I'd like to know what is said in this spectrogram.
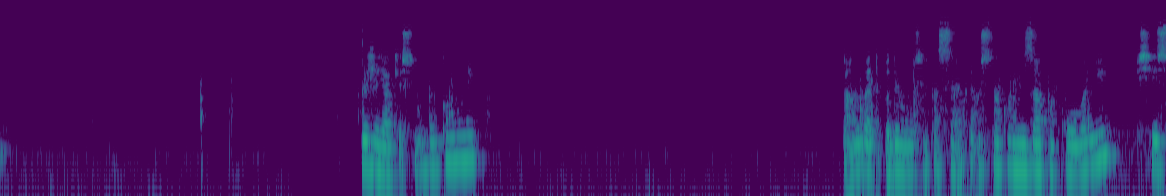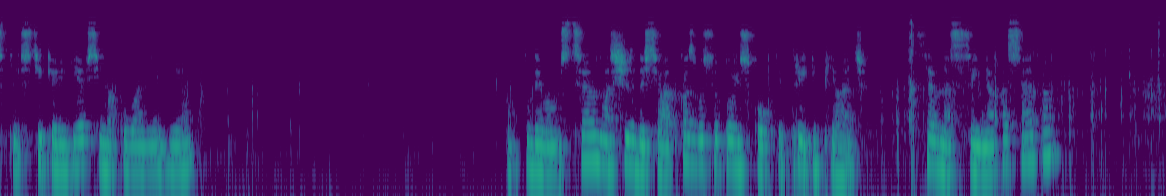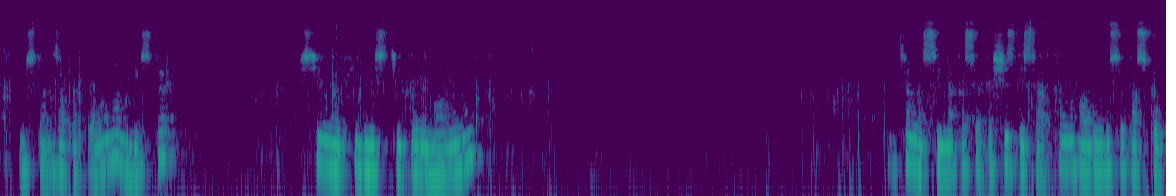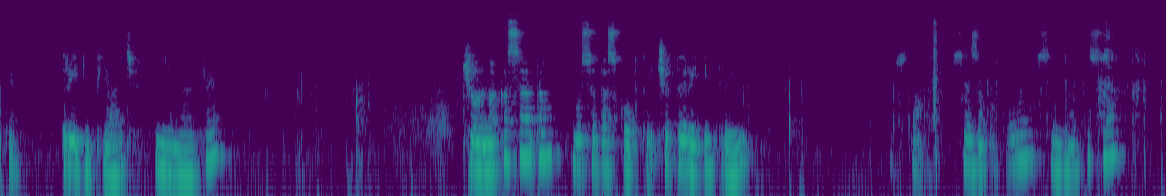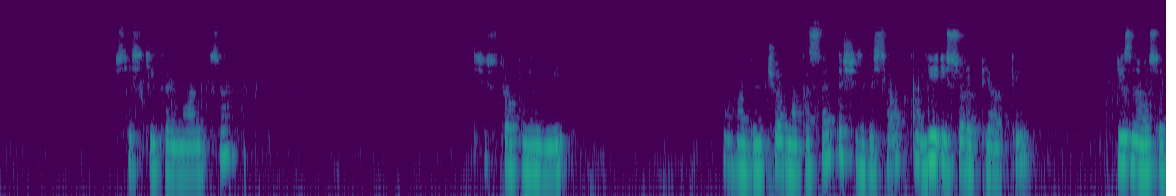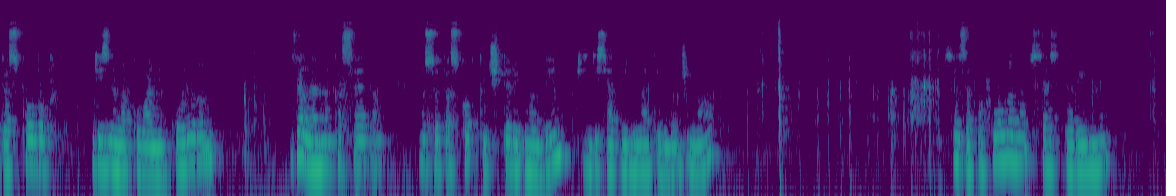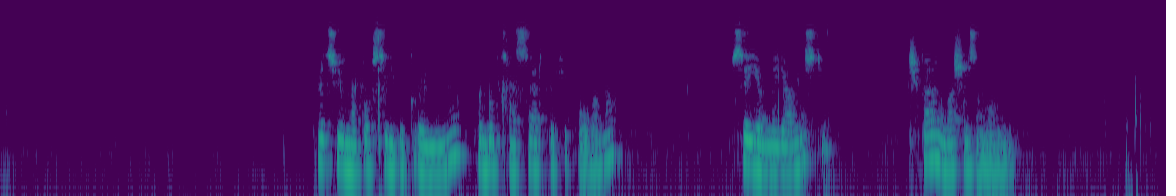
Дуже якісно виконаний. Так, давайте подивимося касети. Ось так вони запаковані. Всі стікери є, всі маркування є. Подивимось, це у нас 60 з висотою скобки 3,5. Це в нас синя касета. Ось так запаковано, блістер. Всі необхідні стікери маємо. Це в нас синя касета 60, нагадую, висота скобки 3,5 мм. Чорна касета, висота скобки 4,3. Ось так, все запаковано, все якісно. Всі стікери маються. Ці строки нові. Нагадую, чорна касета, 60 є і 45 -ки. Різна висота скобок, різне маркування кольором. Зелена касета. Висота скобки 4,1, 60 мм довжина. Все запаковано, все стерильно. Працюємо по всій Україні. Продукція сертифікована. Все є в наявності. Чекаємо ваших замовлень.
